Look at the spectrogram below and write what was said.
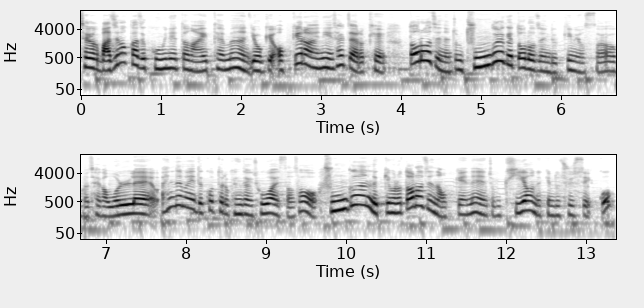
제가 마지막까지 고민했던 아이템은 여기 어깨 라인이 살짝 이렇게 떨어지는 좀 둥글게 떨어지는 느낌이었어요. 제가 원래 핸드메이드 코트를 굉장히 좋아했어서 둥근 느낌으로 떨어지는 어깨는 좀 귀여운 느낌도 줄 수 있고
